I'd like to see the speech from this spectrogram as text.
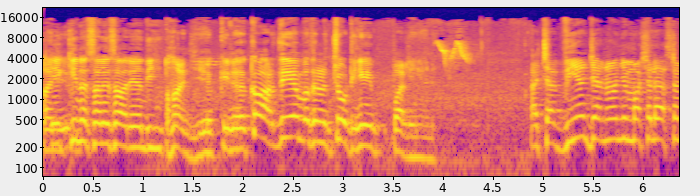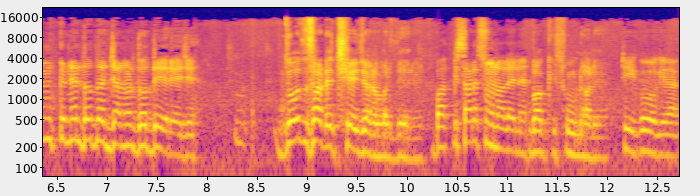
ਹਾਂਜੀ। ਇੱਕ ਹੀ ਨਸਲ ਹੈ ਸਾਰਿਆਂ ਦੀ? ਹਾਂਜੀ ਇੱਕ ਹੀ। ਘਰ ਦੀ ਮਤਲਬ ਝੋਟੀਆਂ ਹੀ ਪਾਲੀਆਂ ਨੇ। ਅੱਛਾ 20 ਜਾਨਵਰਾਂ ਚ ਮਾਸ਼ਾਅੱਲਾ ਇਸ ਟਾਈਮ ਕਿੰਨੇ ਦੁੱਧ ਜਾਨਵਰ ਦੁੱਧ ਦੇ ਰਹੇ ਜੇ? ਦੁੱਧ ਸਾਡੇ 6 ਜਾਨਵਰ ਦੇ ਰਹੇ। ਬਾਕੀ ਸਾਰੇ ਸੂਣ ਵਾਲੇ ਨੇ? ਬਾਕੀ ਸੂਣ ਵਾਲੇ ਆ। ਠੀਕ ਹੋ ਗਿਆ।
